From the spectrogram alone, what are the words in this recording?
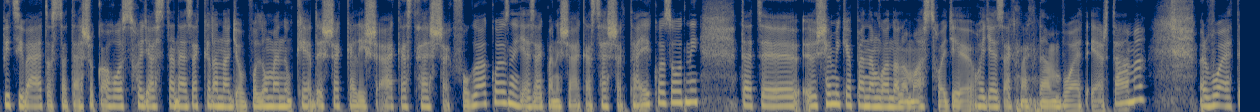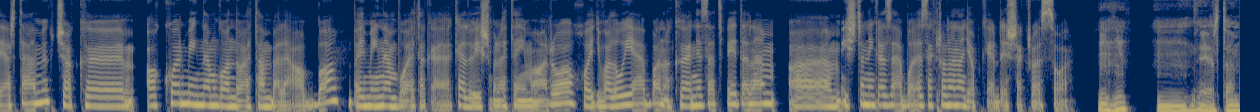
pici változtatások ahhoz, hogy aztán ezekkel a nagyobb volumenú kérdésekkel is elkezdhessek foglalkozni, hogy ezekben is elkezdhessek tájékozódni. Tehát semmiképpen nem gondolom azt, hogy, hogy ezeknek nem volt értelme, mert volt értelmük, csak akkor még nem gondoltam bele abba, vagy még nem voltak kellő ismereteim arról, hogy valójában a környezetvédelem Isten igazából ezekről a nagyobb kérdésekről szól. Uh-huh. Mm, értem.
